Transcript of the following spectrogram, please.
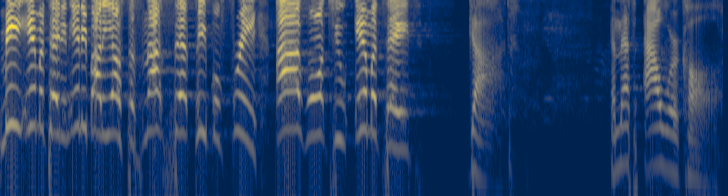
Me imitating anybody else does not set people free. I want to imitate God. And that's our call.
